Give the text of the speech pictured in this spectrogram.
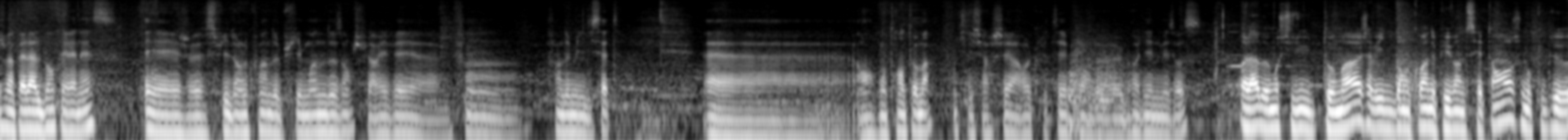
je m'appelle Alban Pérennes et je suis dans le coin depuis moins de deux ans. Je suis arrivé euh, fin, fin 2017 euh, en rencontrant Thomas qui cherchait à recruter pour le grenier de Mésos. Voilà, ben moi je suis Thomas, j'habite dans le coin depuis 27 ans, je m'occupe de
